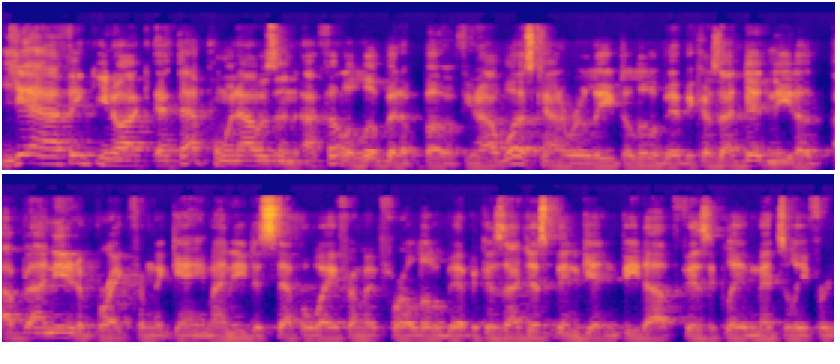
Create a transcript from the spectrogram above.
Yeah, I think you know at that point I was in. I felt a little bit of both. You know, I was kind of relieved a little bit because I did need a. I needed a break from the game. I needed to step away from it for a little bit because I just been getting beat up physically and mentally for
